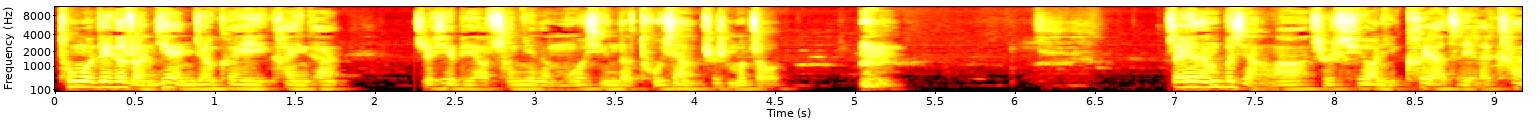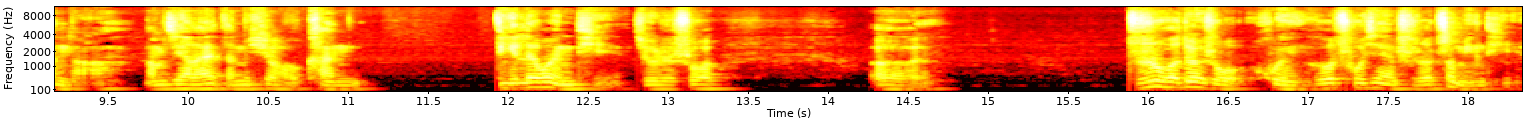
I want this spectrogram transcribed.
通过这个软件，你就可以看一看这些比较常见的模型的图像是什么轴。这些咱们不讲了，就是需要你课下自己来看的啊。那么接下来咱们需要看第一类问题，就是说，呃。指数和对数混合出现时的证明题，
